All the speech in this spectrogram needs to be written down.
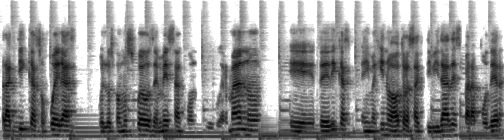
practicas o juegas pues los famosos juegos de mesa con tu hermano, eh, te dedicas, me imagino, a otras actividades para poder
